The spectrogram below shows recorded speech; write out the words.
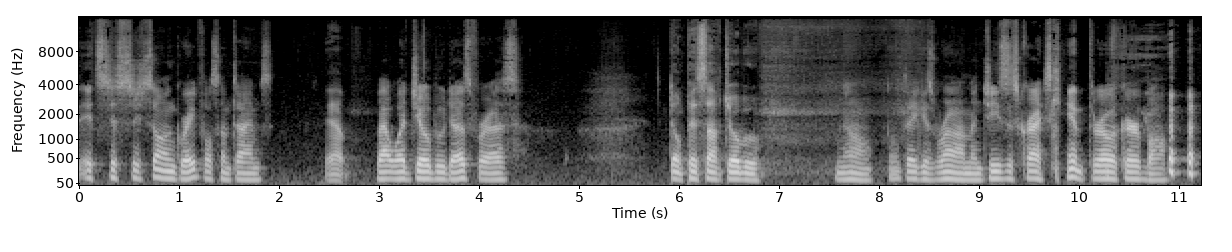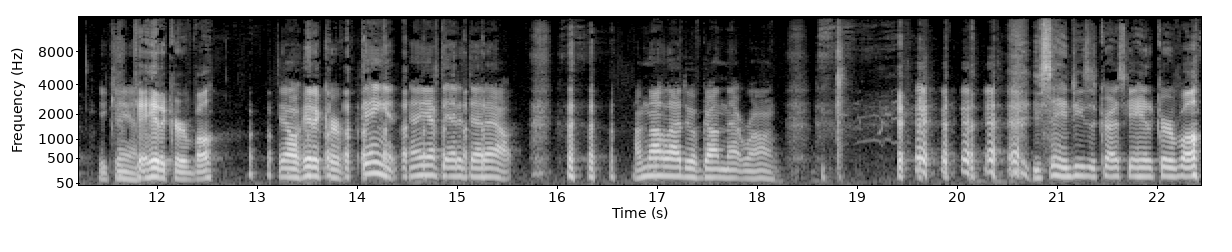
It's just she's so ungrateful sometimes Yep. about what Jobu does for us. Don't piss off Jobu. No, don't take his rum. And Jesus Christ can't throw a curveball. He can. Can't hit a curveball. Yeah, oh, hit a curve. Dang it! Now you have to edit that out. I'm not allowed to have gotten that wrong. you saying Jesus Christ can't hit a curveball?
